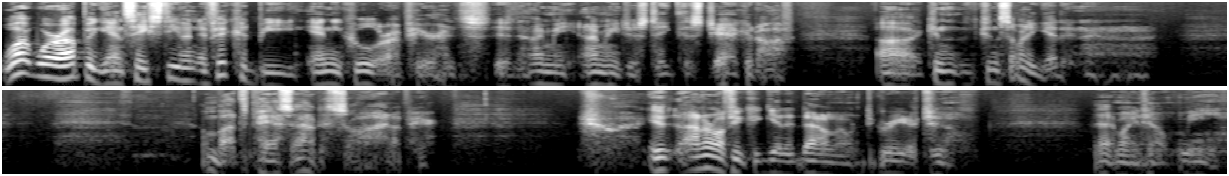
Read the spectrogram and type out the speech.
what we're up against. Hey, Stephen, if it could be any cooler up here, it's, it, I may I may just take this jacket off. Uh, can can somebody get it? I'm about to pass out. It's so hot up here. It, I don't know if you could get it down a degree or two. That might help me.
